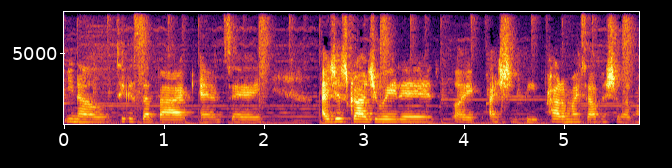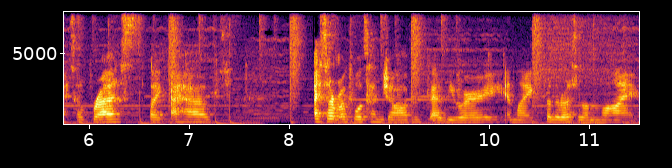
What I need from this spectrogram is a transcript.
you know, take a step back and say, I just graduated. Like, I should be proud of myself. I should let myself rest. Like, I have, I start my full-time job in February and like for the rest of my life,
